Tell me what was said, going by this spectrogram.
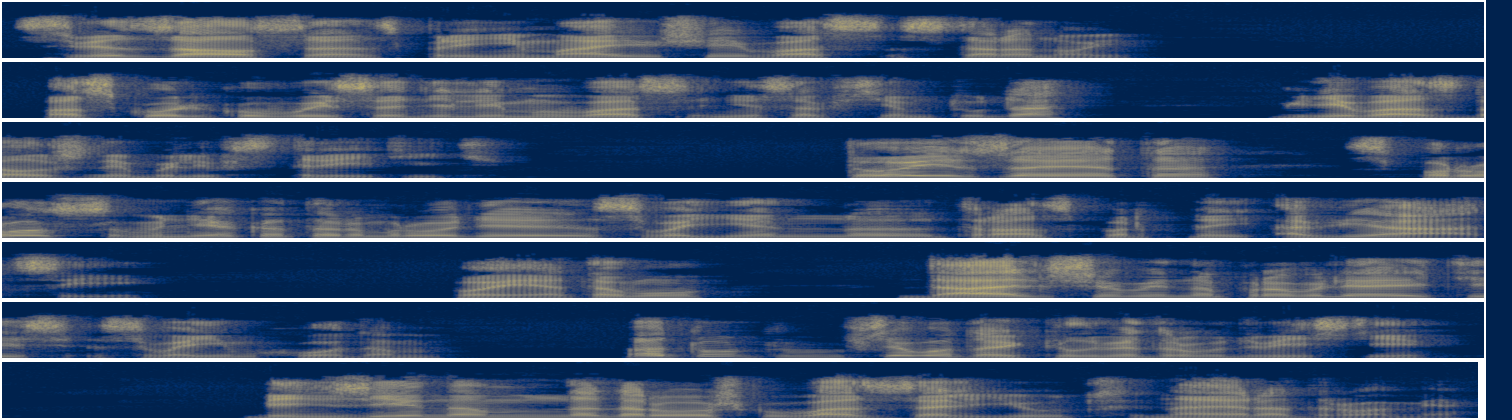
связался с принимающей вас стороной. Поскольку высадили мы вас не совсем туда, где вас должны были встретить, то из-за это спрос в некотором роде с военно-транспортной авиации. Поэтому дальше вы направляетесь своим ходом, а тут всего-то километров двести. Бензином на дорожку вас зальют на аэродроме.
